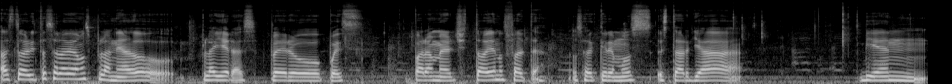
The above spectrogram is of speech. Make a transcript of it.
Hasta ahorita solo habíamos planeado playeras, pero pues para merch todavía nos falta. O sea, queremos estar ya bien,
